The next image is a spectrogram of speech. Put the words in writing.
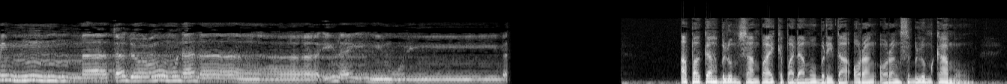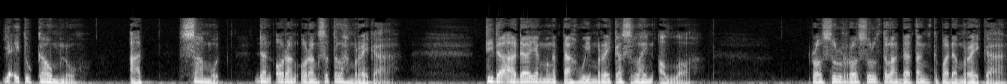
مما تدعوننا إليه مريب. Apakah belum sampai kepadamu berita orang-orang sebelum kamu, yaitu kaum Nuh, Ad, Samud, dan orang-orang setelah mereka? Tidak ada yang mengetahui mereka selain Allah. Rasul-rasul telah datang kepada mereka,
